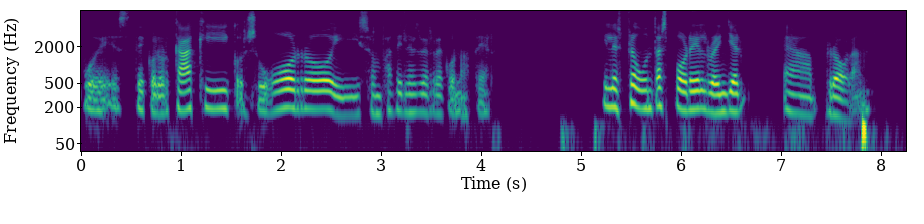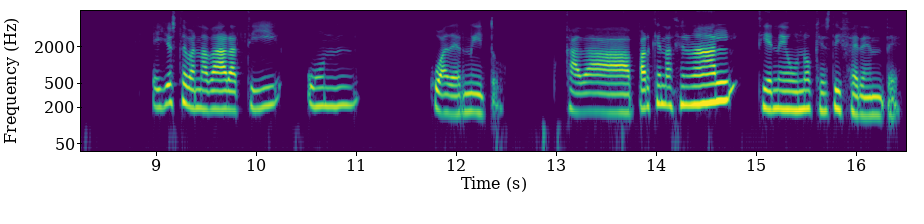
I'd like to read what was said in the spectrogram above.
pues de color khaki, con su gorro y son fáciles de reconocer. Y les preguntas por el Ranger eh, Program ellos te van a dar a ti un cuadernito. Cada parque nacional tiene uno que es diferente.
